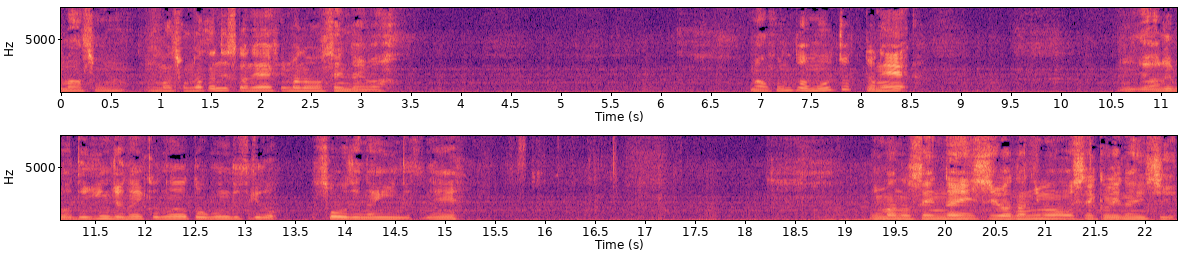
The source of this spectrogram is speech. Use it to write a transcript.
まあそんまあそんな感じですかね今の仙台は。まあ本当はもうちょっとねやればできんじゃないかなと思うんですけどそうじゃないんですね。今の仙台市は何もしてくれないし、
